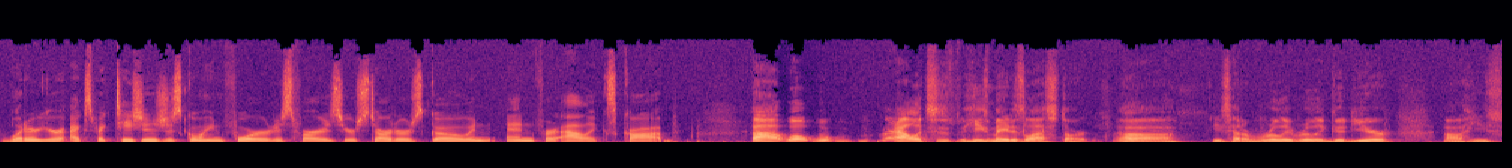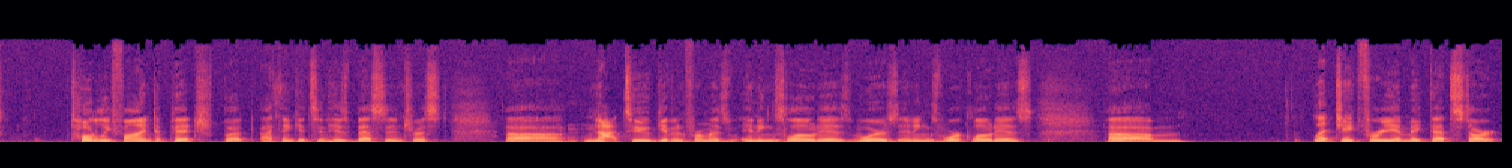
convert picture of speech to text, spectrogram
What are your expectations just going forward as far as your starters go and, and for Alex Cobb? Uh, well, Alex is he's made his last start. Uh, he's had a really really good year. Uh, he's totally fine to pitch, but I think it's in his best interest uh, not to, given from his innings load is where his innings workload is. Um, let Jake Faria make that start.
